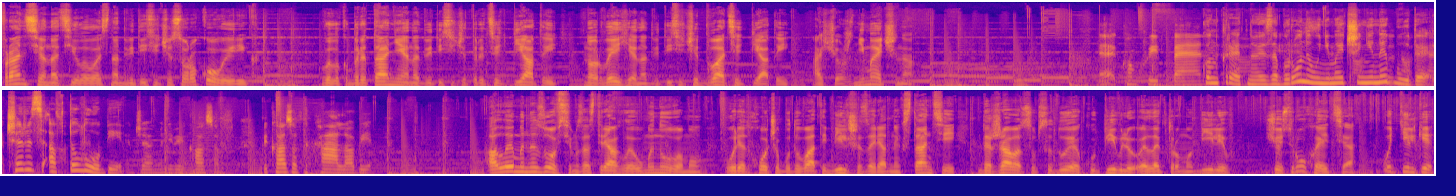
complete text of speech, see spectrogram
Франція націлилась на 2040 рік. Великобританія на 2035, Норвегія на 2025. А що ж Німеччина? Конкретної uh, заборони у Німеччині не буде через автолобі. Але ми не зовсім застрягли у минулому. Уряд хоче будувати більше зарядних станцій, держава субсидує купівлю електромобілів. Щось рухається, от тільки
